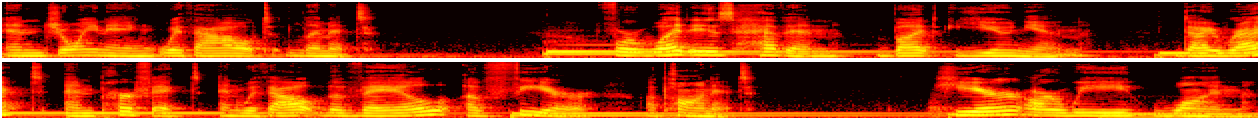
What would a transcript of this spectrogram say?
and joining without limit. For what is heaven but union, direct and perfect, and without the veil of fear upon it? Here are we one,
